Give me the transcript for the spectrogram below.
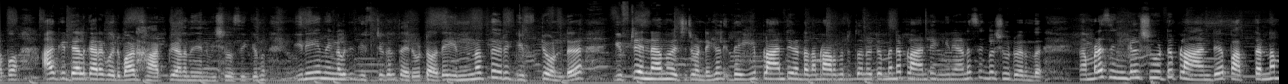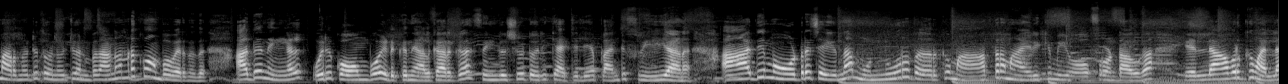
അപ്പോൾ ആ കിട്ടിയ ആൾക്കാരൊക്കെ ഒരുപാട് ഹാപ്പിയാണെന്ന് ഞാൻ വിശ്വസിക്കുന്നു. ഇനിയും നിങ്ങൾക്ക് ഗിഫ്റ്റുകൾ തരും കേട്ടോ അതെ ഇന്നത്തെ ഒരു ഗിഫ്റ്റ് ഉണ്ട്. ഗിഫ്റ്റ് എന്നാന്ന് വെച്ചിട്ടുണ്ടെങ്കിൽ ഇത് ഈ പ്ലാന്റ് കണ്ടോ? നമ്മുടെ അറുന്നൂറ്റി തൊണ്ണൂറ്റൊമ്പതിന്റെ പ്ലാന്റ് ഇങ്ങനെയാണ് സിംഗിൾ ഷൂട്ട് വരുന്നത്. നമ്മുടെ സിംഗിൾ ഷൂട്ട് പ്ലാന്റ് പത്തെണ്ണം അറുന്നൂറ്റി തൊണ്ണൂറ്റി ഒൻപതാണ് നമ്മുടെ കോംബോ വരുന്നത്. അത് നിങ്ങൾ ഒരു കോംബോ എടുക്കുന്ന ആൾക്കാർക്ക് സിംഗിൾ ഷൂട്ട് ഒരു കാറ്റലിയ പ്ലാന്റ് ഫ്രീ ആണ്. ആദ്യം ഓർഡർ ചെയ്യുന്ന മുന്നൂറ് പേർക്ക് മാത്രമായിരിക്കും ഈ ഓഫർ ഉണ്ടാവുക. എല്ലാവർക്കുമല്ല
